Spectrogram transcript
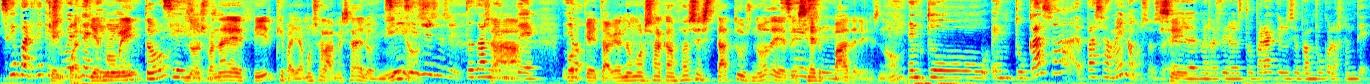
Es que parece que, que en cualquier momento Sí, nos sí, van sí. a decir que vayamos a la mesa de los niños. sí, sí, sí, sí, O sea, totalmente. Yo- porque todavía no hemos alcanzado ese estatus, ¿no? De, ser padres, ¿no? En tu, en tu casa pasa menos, o sea, eh, me refiero a esto para que lo sepa un poco la gente.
